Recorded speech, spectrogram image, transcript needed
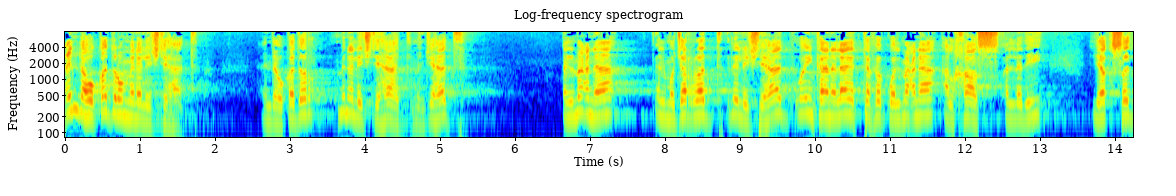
عنده قدر من الاجتهاد. عنده قدر من الاجتهاد من جهة المعنى المجرد للاجتهاد وإن كان لا يتفق والمعنى الخاص الذي يقصد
